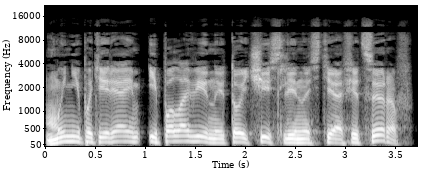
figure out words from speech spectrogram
мы не потеряем и половины той численности офицеров,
